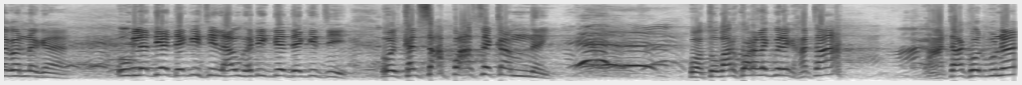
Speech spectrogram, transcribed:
দেখুন না কা উগলা দিয়ে দেখেছি লাউ ঘাটিক দিয়ে দেখেছি ওই খালি চাপা আছে কাম নাই। কতবার করা লাগবে রে ঘাটা? ঘাটা করব না।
